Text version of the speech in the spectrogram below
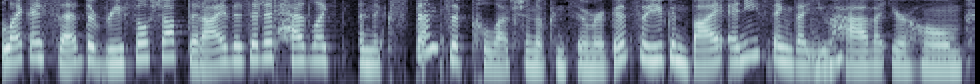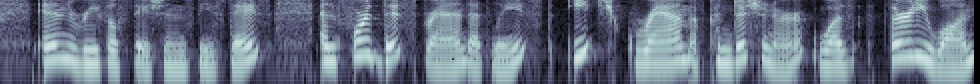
like I said, the refill shop that I visited had like an extensive collection of consumer goods. So you can buy anything that you mm-hmm. have at your home in refill stations these days. And for this brand, at least, each gram of conditioner was 31.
